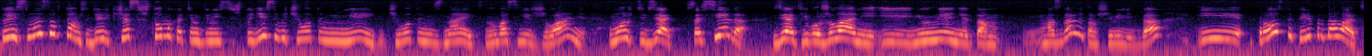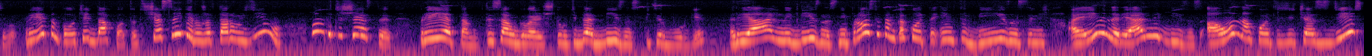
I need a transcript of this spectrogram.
То есть смысл в том, что, сейчас что мы хотим донести, что если вы чего-то не умеете, чего-то не знаете, но у вас есть желание, вы можете взять соседа, взять его желание и неумение там мозгами там шевелить, да, и просто перепродавать его, при этом получать доход. Вот сейчас Игорь уже вторую зиму, он путешествует, при этом ты сам говоришь, что у тебя бизнес в Петербурге, реальный бизнес, не просто там какой-то инфобизнес, или, а именно реальный бизнес, а он находится сейчас здесь,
